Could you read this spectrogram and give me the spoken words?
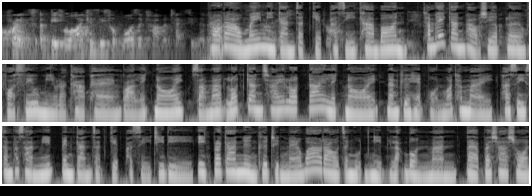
operates a bit like as if it was a carbon tax in that เพราะเราไม่มีการจัดเก็บภาษีคาร์บอนทำให้การเผาเชื้อเพลิงฟอสซิลมีราคาแพงกว่าเล็กน้อย สามารถลดการใช้รถได้เล็กน้อย นั่นคือเหตุผลว่าทำไม ภาษีสรรพสานมิตรเป็นการจัดเก็บภาษีที่ดี อีกประการหนึ่งคือถึงแม้ว่าเราจะหงุดหงิดและบ่นมัน แต่ประชาชน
